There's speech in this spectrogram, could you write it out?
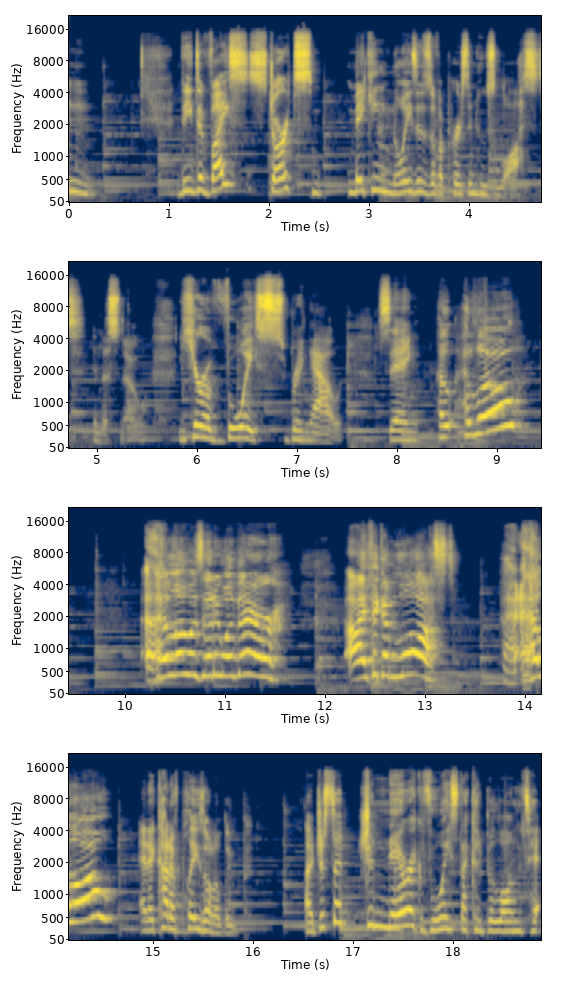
Mm. The device starts making noises of a person who's lost in the snow. You hear a voice ring out saying, "Hel- Hello? Uh, hello, is anyone there? I think I'm lost. Hello? And it kind of plays on a loop. Uh, just a generic voice that could belong to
